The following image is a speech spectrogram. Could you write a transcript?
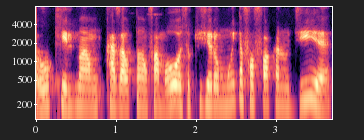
ou que não é um casal tão famoso, ou que gerou muita fofoca no dia,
